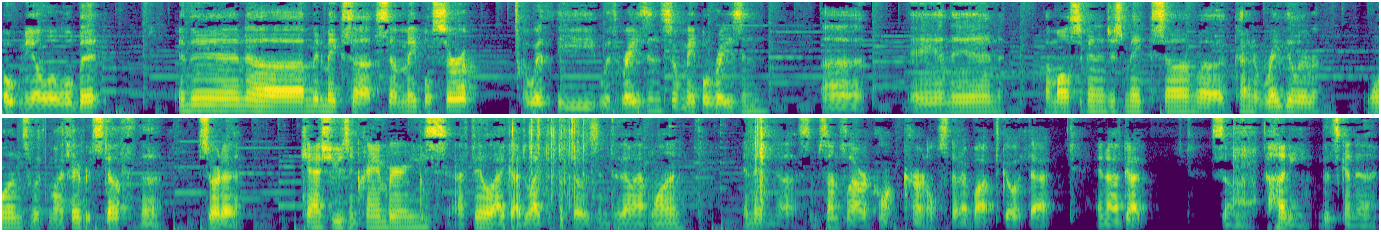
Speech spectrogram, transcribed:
oatmeal a little bit. And then uh, I'm going to make some, some maple syrup with the with raisins, so maple raisin. Uh, and then I'm also going to just make some uh, kind of regular ones with my favorite stuff, the sort of cashews and cranberries. I feel like I'd like to put those into that one. And then uh, some sunflower kernels that I bought to go with that. And I've got some honey that's going to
